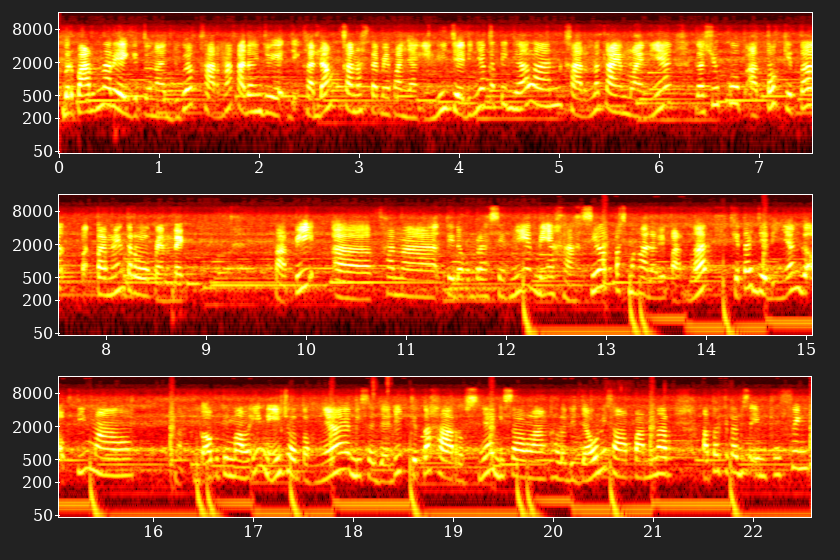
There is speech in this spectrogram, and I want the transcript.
berpartner ya gitu nah juga karena kadang juga kadang karena stepnya panjang ini jadinya ketinggalan karena timelinenya gak cukup atau kita timeline terlalu pendek tapi uh, karena tidak komprehensifnya ini hasil pas menghadapi partner kita jadinya nggak optimal. Nah, nggak optimal ini contohnya bisa jadi kita harusnya bisa melangkah lebih jauh nih sama partner atau kita bisa improving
